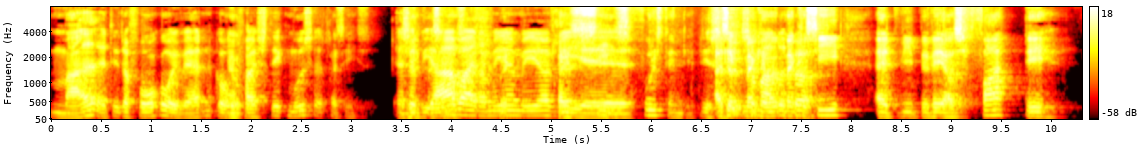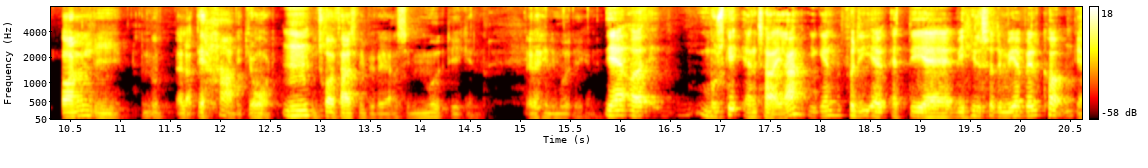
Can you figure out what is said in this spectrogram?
meget af det, der foregår i verden, går jo faktisk stik modsat? Præcis. Altså, vi præcis. arbejder mere og mere. Præcis, Vi, øh, fuldstændig. bliver Altså, man kan, man før. kan sige, at vi bevæger os fra det åndelige, nu, eller det har vi gjort. Mm. Nu tror jeg faktisk, vi bevæger os imod det igen. Eller hen imod det igen. Ja, og måske antager jeg igen, fordi at, at det er, vi hilser det mere velkommen. Ja.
